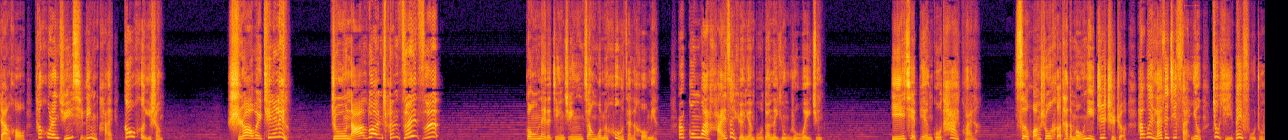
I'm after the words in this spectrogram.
然后他忽然举起令牌，高喝一声：“十二位听令，诛拿乱臣贼子！”宫内的禁军将我们护在了后面，而宫外还在源源不断的涌入魏军。一切变故太快了，四皇叔和他的谋逆支持者还未来得及反应，就已被俘住。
